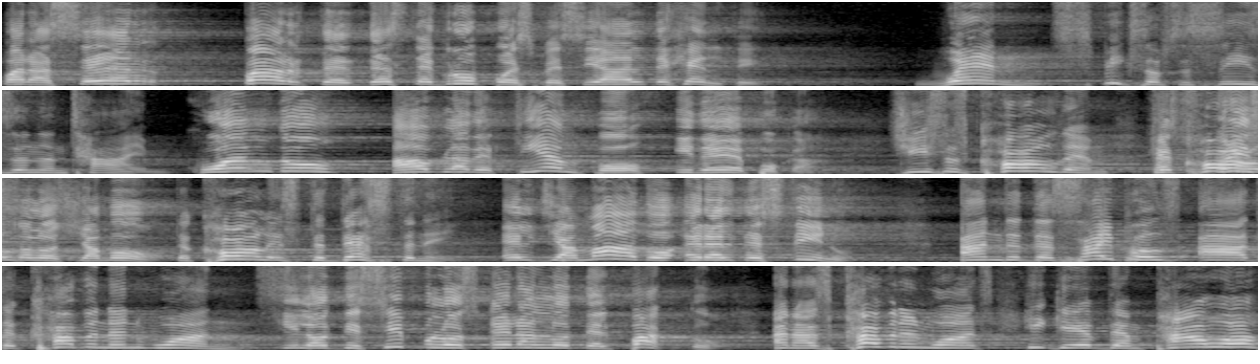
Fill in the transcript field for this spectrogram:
para ser parte de este grupo especial de gente. When speaks of the season and time. Cuando habla de tiempo y de época. Jesus called them. The Jesucristo call, los llamó. the call is the destiny. El llamado era el destino And the disciples are the covenant ones. y los discípulos eran los del pacto. And as covenant ones, he gave them power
